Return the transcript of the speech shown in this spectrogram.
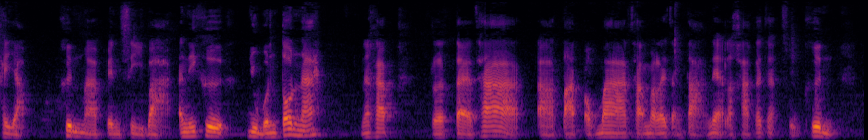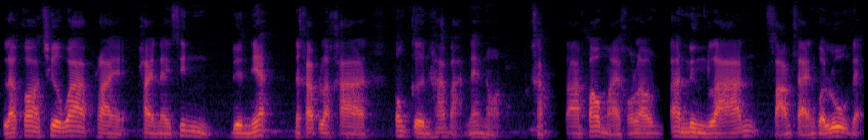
ขยับขึ้นมาเป็น 4 บาท อันนี้คืออยู่บนต้นนะ นะครับแต่ถ้าาตัดออกมาทำอะไรต่างๆเนี่ยราคาก็จะสูงขึ้น แล้วก็เชื่อว่าภายภายในสิ้นเดือนนี้นะครับราคาต้องเกิน 5 บาทแน่นอนครับตามเป้าหมายของเราหนึ่งล้านสามแสนกว่าลูกเนี่ย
